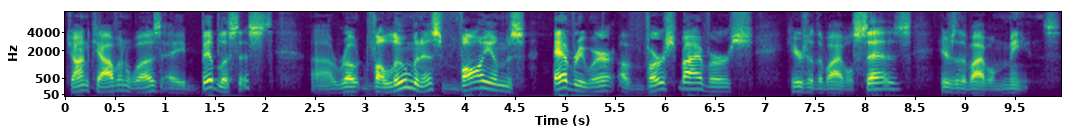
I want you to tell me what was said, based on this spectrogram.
John Calvin was a biblicist, uh, wrote voluminous volumes everywhere of verse by verse. Here's what the Bible says. Here's what the Bible means.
